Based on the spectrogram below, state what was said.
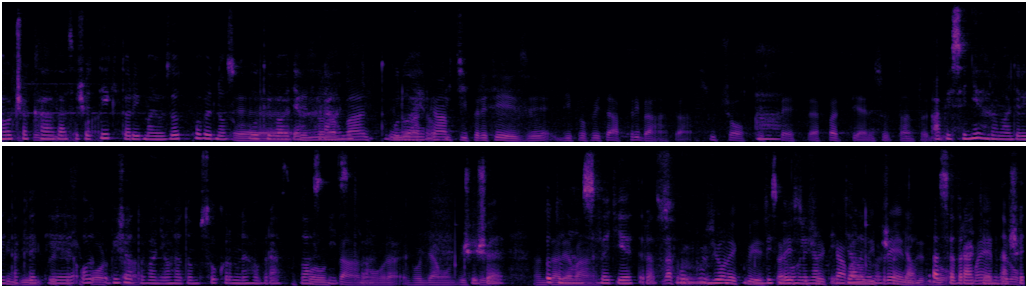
a očakáva sa, že tí, ktorí majú zodpovednosť eh, kultivovať a chrániť, to budú aj robiť. A aby si nehromadili také tie vyžadovania ohľadom súkromného vlastníctva. Čiže toto nás vedie teraz, mm, by sme mohli na tým ďalej uvažovať. Ale teraz sa vrátim k našej.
